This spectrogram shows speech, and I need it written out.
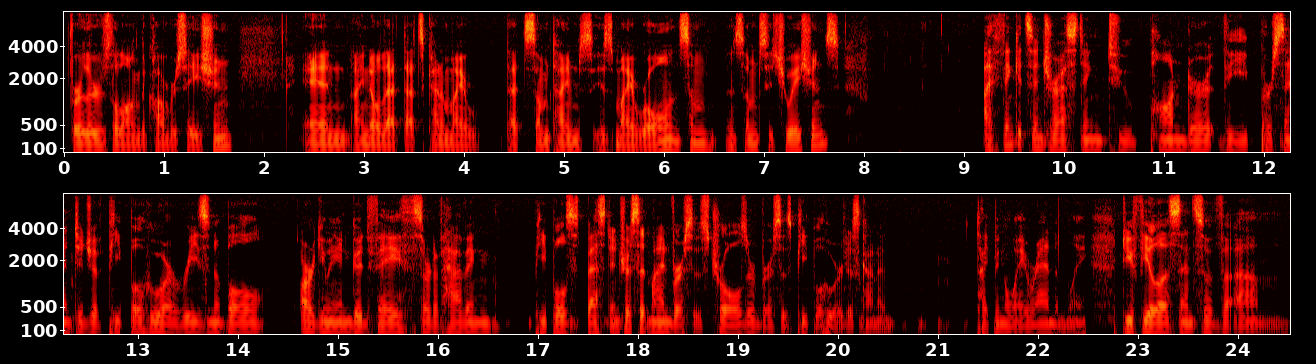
furthers along the conversation, and I know that that's kind of my that sometimes is my role in some in some situations. I think it's interesting to ponder the percentage of people who are reasonable, arguing in good faith, sort of having people's best interests at mind versus trolls or versus people who are just kind of typing away randomly. Do you feel a sense of um,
